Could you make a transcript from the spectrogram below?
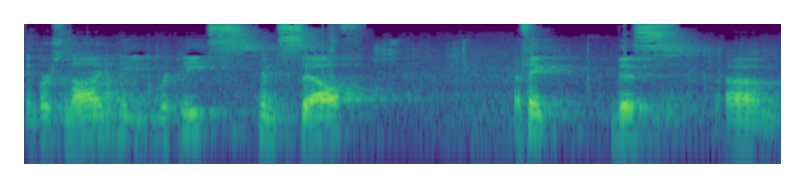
In verse 9, he repeats himself. I think this um,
